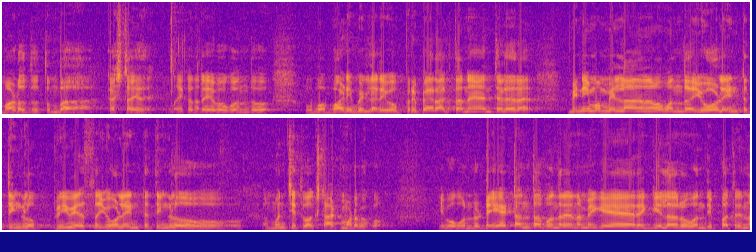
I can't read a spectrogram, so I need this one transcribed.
ಮಾಡೋದು ತುಂಬ ಕಷ್ಟ ಇದೆ. ಯಾಕಂದರೆ ಇವಾಗ ಒಂದು ಒಬ್ಬ ಬಾಡಿ ಬಿಲ್ಡರ್ ಇವಾಗ ಪ್ರಿಪೇರ್ ಆಗ್ತಾನೆ ಅಂತೇಳಿದ್ರೆ ಮಿನಿಮಮ್ ಇಲ್ಲ ಒಂದು ಏಳು ಎಂಟು ತಿಂಗಳು ಪ್ರೀವಿಯಸ್ ಏಳೆಂಟು ತಿಂಗಳು ಮುಂಚಿತವಾಗಿ ಸ್ಟಾರ್ಟ್ ಮಾಡಬೇಕು. ಇವಾಗ ಒಂದು ಡಯಟ್ ಅಂತ ಬಂದರೆ ನಮಗೆ ರೆಗ್ಯುಲರು ಒಂದು ಇಪ್ಪತ್ತರಿಂದ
